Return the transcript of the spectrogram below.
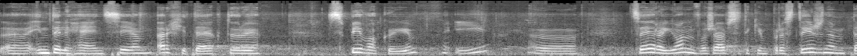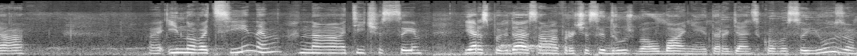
е, інтелігенція, архітектори, співаки. І цей район вважався таким престижним та інноваційним на ті часи. Я розповідаю саме про часи дружби Албанії та Радянського Союзу,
